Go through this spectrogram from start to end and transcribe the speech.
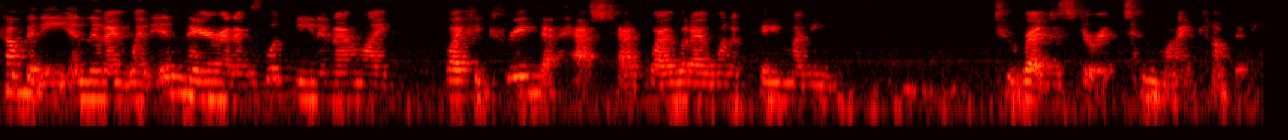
company, and then I went in there and I was looking and I'm like, well, I could create that hashtag, why would I wanna pay money to register it to my company?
